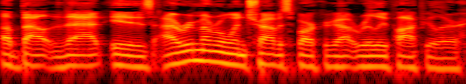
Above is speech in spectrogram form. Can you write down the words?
about that is I remember when Travis Barker got really popular,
